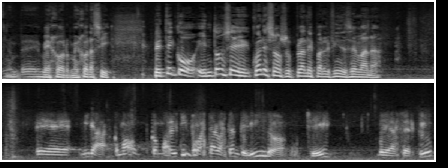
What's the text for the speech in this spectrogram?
Dios. Eh, Mejor, mejor así. Peteco, entonces, ¿cuáles son sus planes para el fin de semana? Eh, mira, como, como el tiempo va a estar bastante lindo, ¿sí? Voy a hacer club,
